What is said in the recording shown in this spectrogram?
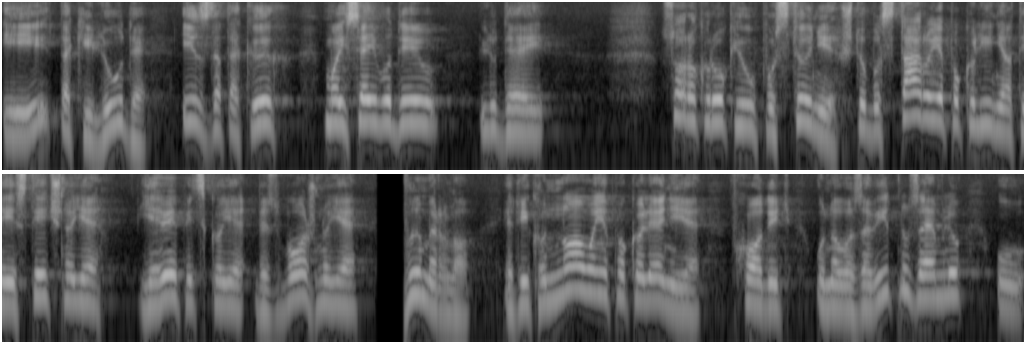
І такі люди, із-за таких Мойсей водив людей. 40 років у пустині, щоб старе покоління атеїстичної, єгипетської, безбожної вимерло, і тільки нове покоління входить у новозавітну землю, у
